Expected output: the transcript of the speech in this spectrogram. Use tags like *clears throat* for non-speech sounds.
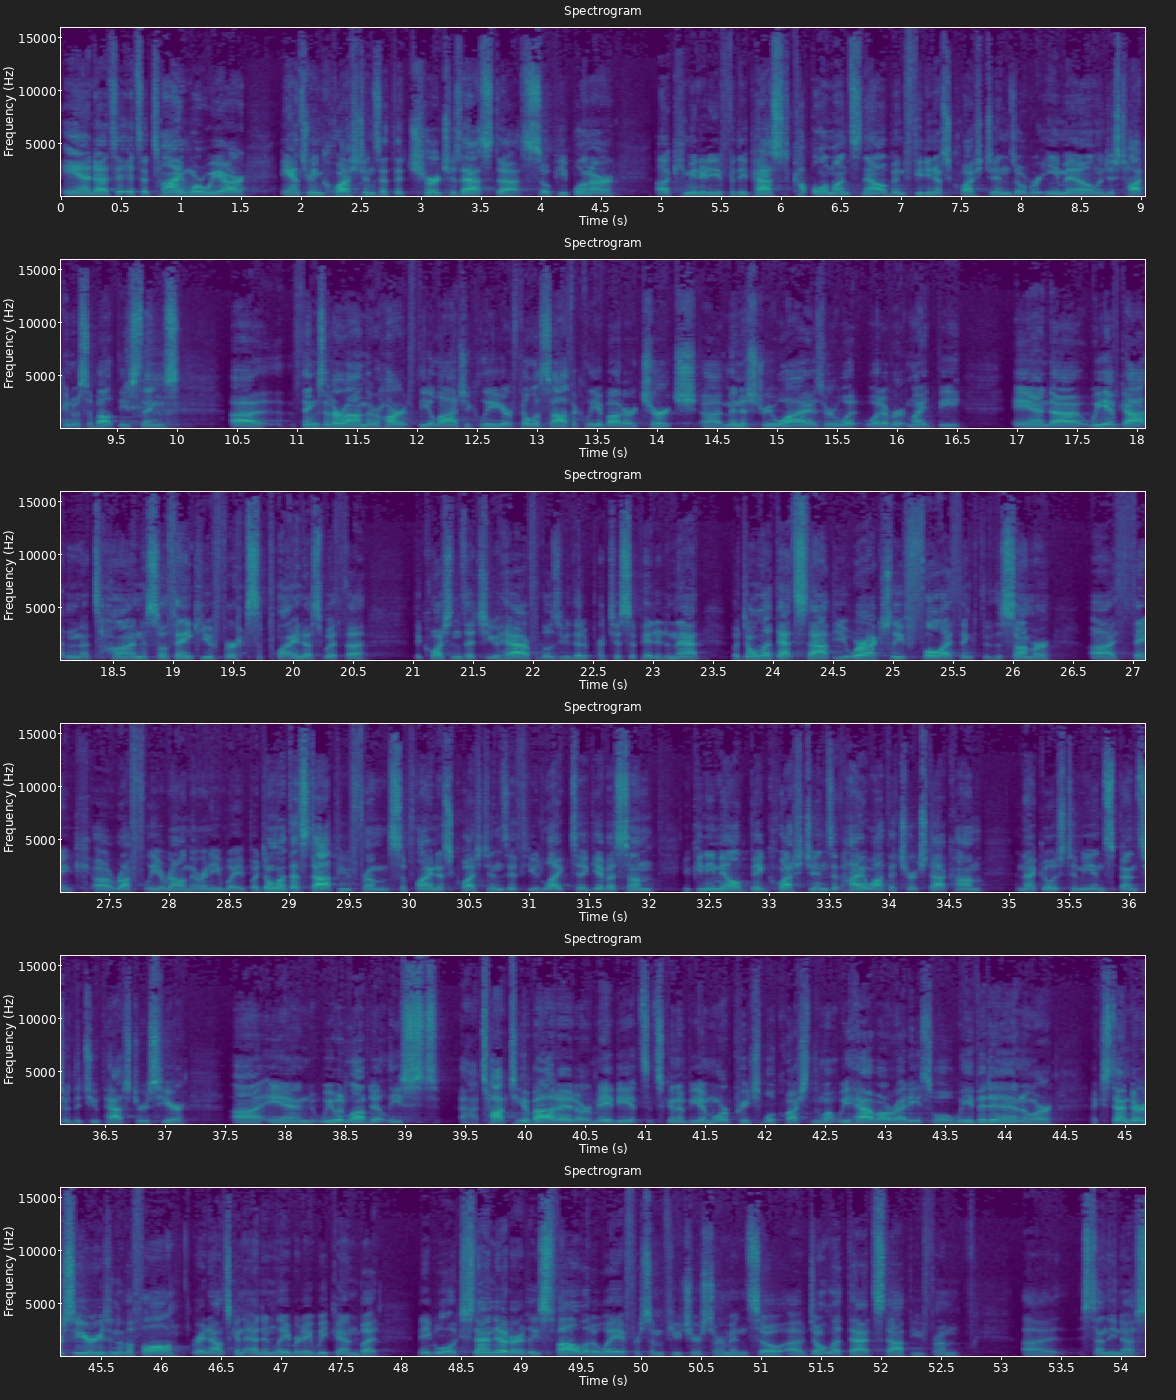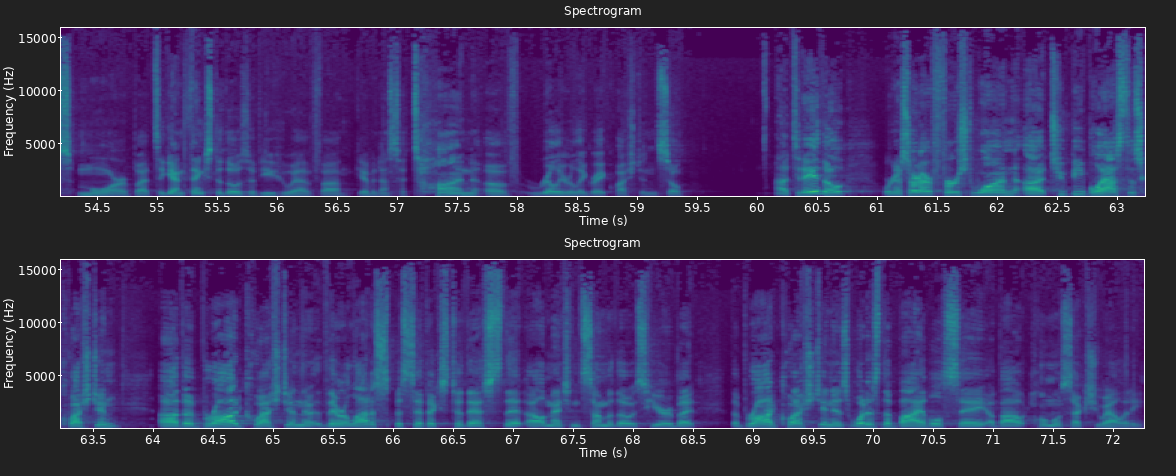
And uh, it's a, it's, a, time where we are answering questions that the church has asked us. So, people in our uh, community for the past couple of months now have been feeding us questions over email and just talking to us about these things. Uh, things that are on their heart theologically or philosophically about our church, uh, ministry wise, or what, whatever it might be. And we have gotten a ton, so thank you for *laughs* supplying us with the questions that you have for those of you that have participated in that. But don't let that stop you. We're actually full, I think, through the summer. Uh, I think, uh, roughly around there anyway. But don't let that stop you from supplying us questions. If you'd like to give us some, you can email bigquestions at hiawathachurch.com, and that goes to me and Spencer, the two pastors here. Uh, and we would love to at least uh, talk to you about it, or maybe it's, it's going to be a more preachable question than what we have already, so we'll weave it in or extend our series into the fall. Right now it's going to end in Labor Day weekend, but maybe we'll extend it or at least file it away for some future sermons. So uh, don't let that stop you from uh, sending us more. But again, thanks to those of you who have uh, given us a ton of really, really great questions. So uh, today, though, we're going to start our first one. Uh, two people asked this question. Uh, the broad question, there, there, are a lot of specifics to this that I'll mention some of those here, but the broad question is what does the Bible say about homosexuality?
